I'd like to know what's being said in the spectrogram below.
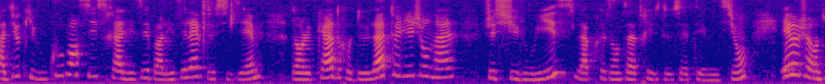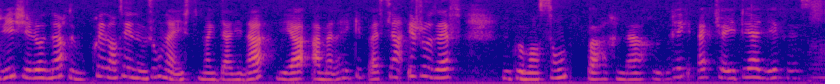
radio qui vous coupe en 6 réalisée par les élèves de 6e dans le cadre de l'atelier journal. Je suis Louise, la présentatrice de cette émission, et aujourd'hui j'ai l'honneur de vous présenter nos journalistes Magdalena, Léa, Amalric, Bastien et Joseph. Nous commençons par la rubrique Actualité à l'IFS.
